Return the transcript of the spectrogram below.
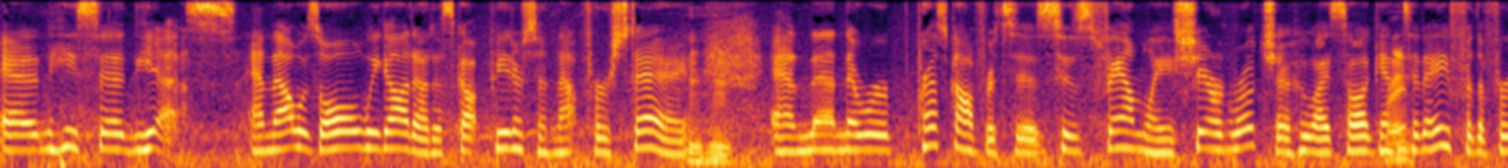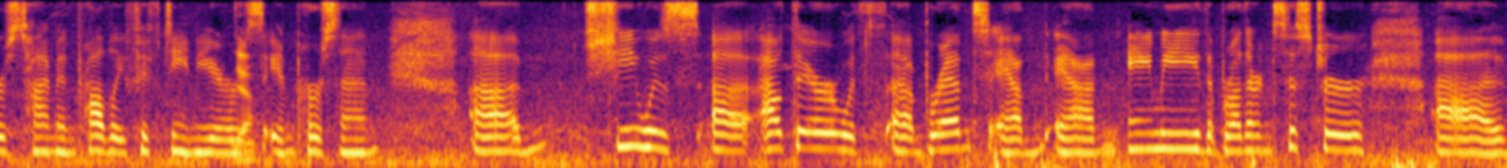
And he said yes. And that was all we got out of Scott Peterson that first day. Mm-hmm. And then there were press conferences. His family, Sharon Rocha, who I saw again Right. today for the first time in probably 15 years Yeah. in person, um, she was uh, out there with uh, Brent and, and Amy, the brother and sister. Uh,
